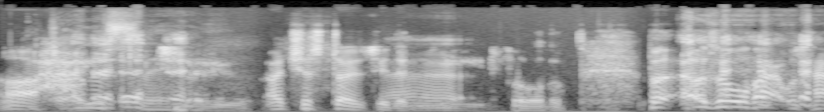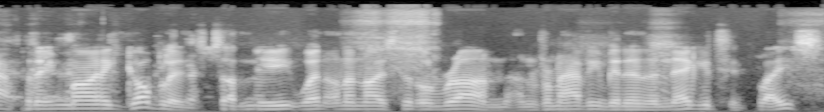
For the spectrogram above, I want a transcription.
I hate Honestly. them. I just don't see the Uh, need for them. But as all that was happening, my goblins suddenly went on a nice little run, and from having been in a negative place,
